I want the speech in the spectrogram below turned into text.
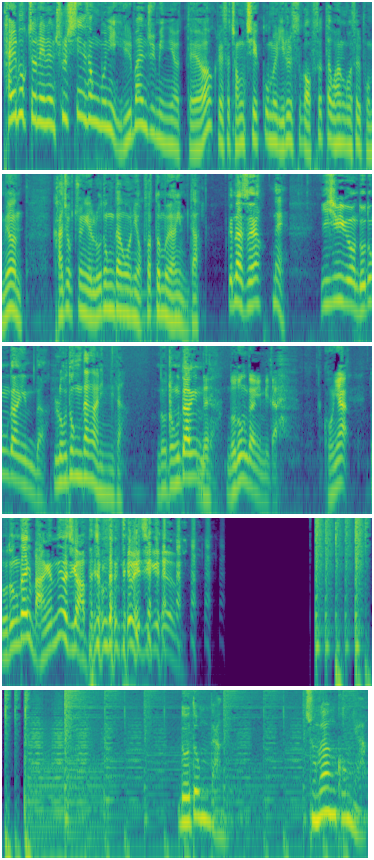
탈북 전에는 출신 성분이 일반 주민이었대요. 그래서 정치의 꿈을 이룰 수가 없었다고 한 것을 보면 가족 중에 노동당원이 없었던 모양입니다. 끝났어요? 네. 22번 노동당입니다. 노동당 아닙니다. 노동당입니다. 네, 노동당입니다. 공약. 노동당이 망했네요, 지금 앞에 정당 때문에 지금. 노동당 중앙공약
